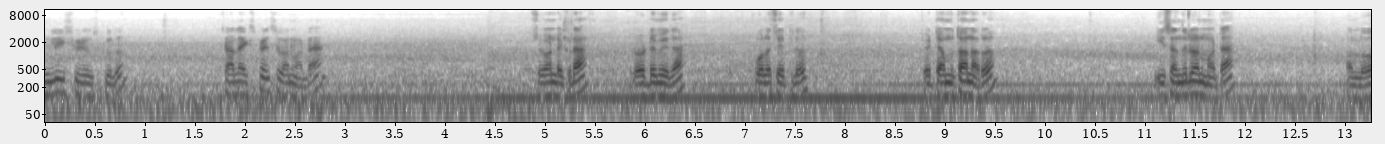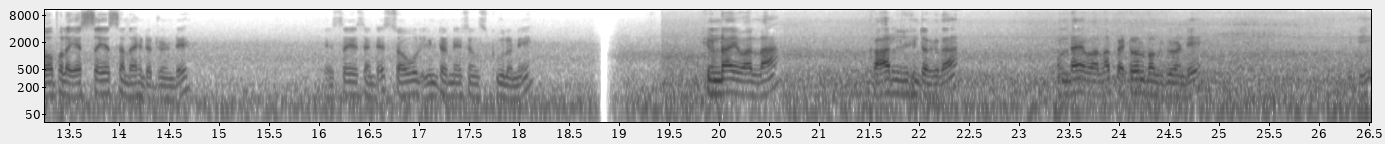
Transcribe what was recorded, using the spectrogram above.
English medium school. చాలా ఎక్స్పెన్సివ్ అనమాట చూడండి ఇక్కడ రోడ్డు మీద పూల చెట్లు పెట్టి అమ్ముతున్నారు. ఈ సందులో అనమాట లోపల ఎస్ఐఎస్ అని రాసేటటువంటి ఎస్ఐఎస్ అంటే సౌల్ ఇంటర్నేషనల్ స్కూల్ అని. హ్యుండాయ్ వాళ్ళ కార్లు చూసింటారు కదా. హ్యుండాయ్ వాళ్ళ పెట్రోల్ బంక్ చూడండి. ఇది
